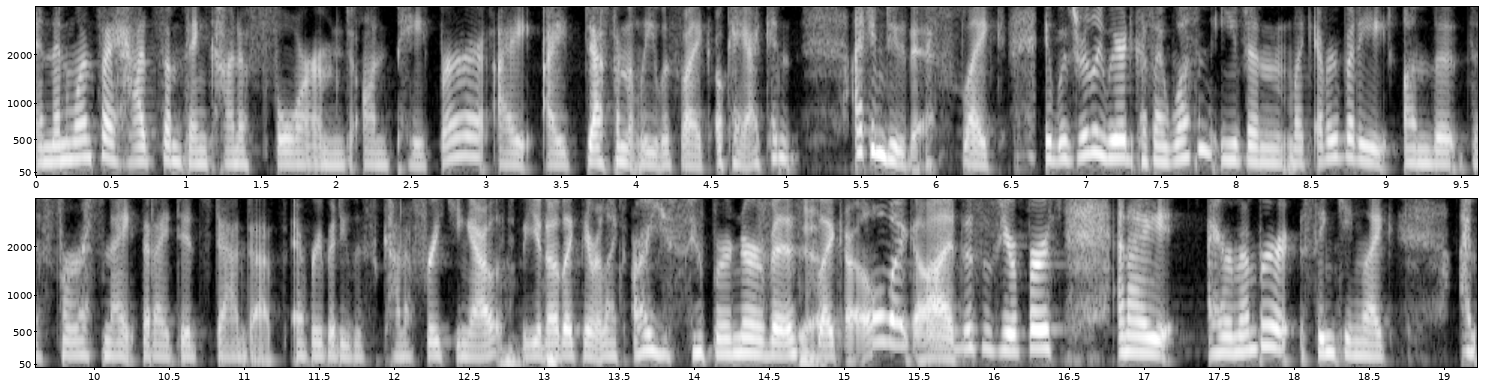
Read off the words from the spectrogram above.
And then once I had something kind of formed on paper, I I definitely was like, okay, I can I can do this. Like it was really weird because I wasn't even like everybody on the the first night that I did stand up, everybody was kind of freaking out. You know, mm-hmm. like they were like, "Are you super nervous?" Yeah. Like, "Oh my god, this is your first. And I I remember thinking like I'm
